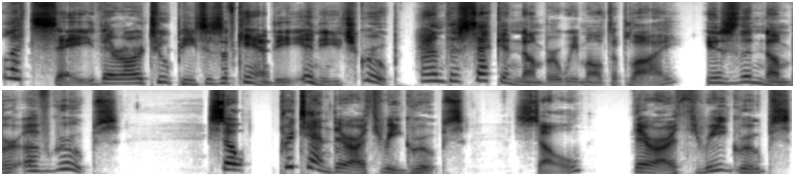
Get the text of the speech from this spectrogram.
Let's say there are two pieces of candy in each group, and the second number we multiply is the number of groups. So pretend there are three groups. So there are three groups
